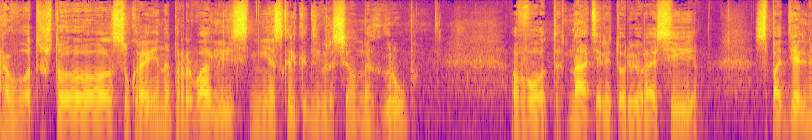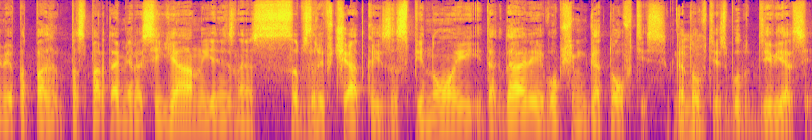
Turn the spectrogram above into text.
Вот, что с Украины прорвались несколько диверсионных групп, вот, на территорию России с поддельными паспортами россиян, я не знаю, со взрывчаткой за спиной и так далее. В общем, готовьтесь, готовьтесь, угу. будут диверсии.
